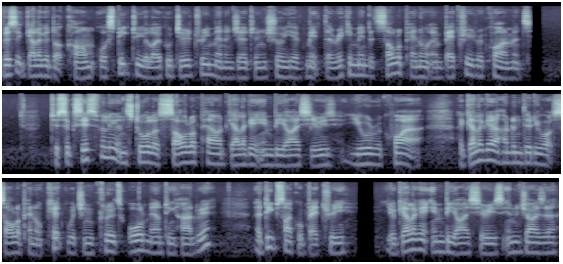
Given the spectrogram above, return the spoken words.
visit gallagher.com or speak to your local territory manager to ensure you have met the recommended solar panel and battery requirements. To successfully install a solar powered Gallagher MB iSeries, you will require a Gallagher 130 watt solar panel kit, which includes all mounting hardware, a deep cycle battery, your Gallagher MB iSeries energizer,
